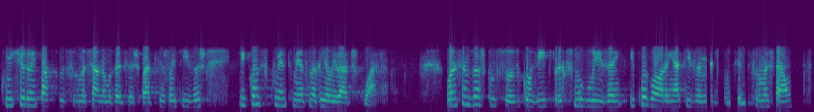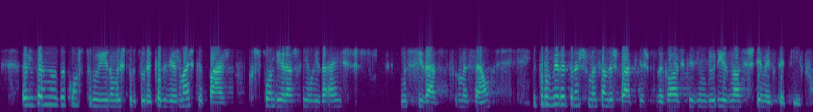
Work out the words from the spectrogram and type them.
conhecer o impacto da formação na mudança das práticas leitivas e, consequentemente, na realidade escolar. Lançamos aos professores o convite para que se mobilizem e colaborem ativamente com o Centro de Formação, ajudando-nos a construir uma estrutura cada vez mais capaz de responder às realidades necessidades de formação e promover a transformação das práticas pedagógicas e melhoria do nosso sistema educativo.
